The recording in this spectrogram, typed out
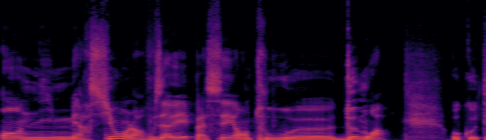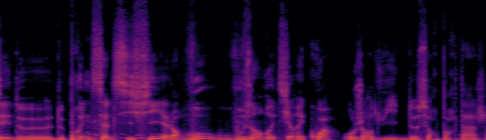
en immersion. Alors, vous avez passé en tout euh, deux mois aux côtés de, Prune Salsify. Alors, vous, vous en retirez quoi aujourd'hui de ce reportage?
